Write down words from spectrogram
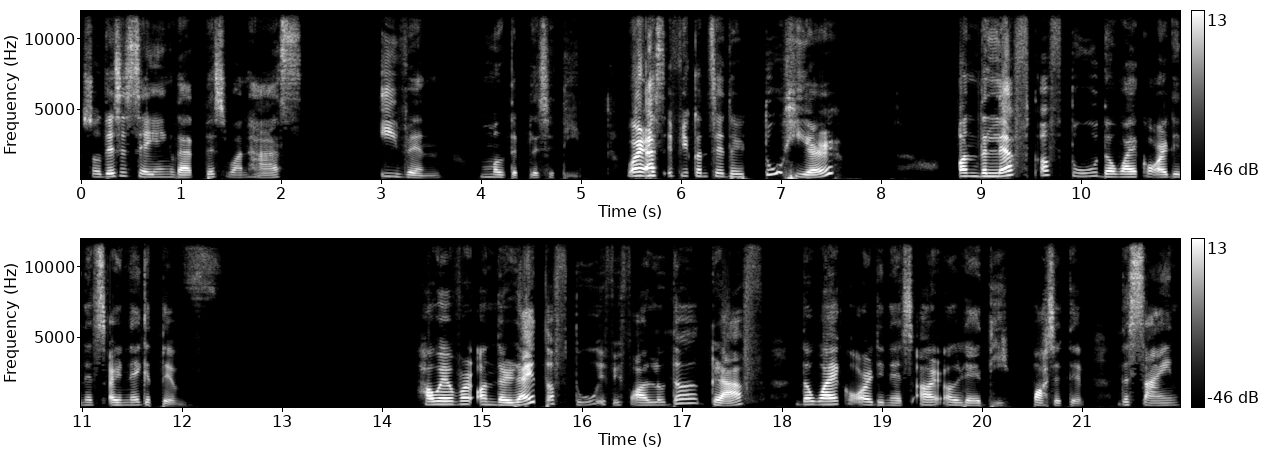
So this is saying that this one has even multiplicity. Whereas if you consider 2 here, on the left of 2, the y-coordinates are negative. However, on the right of 2, if we follow the graph, the y-coordinates are already positive. The sign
